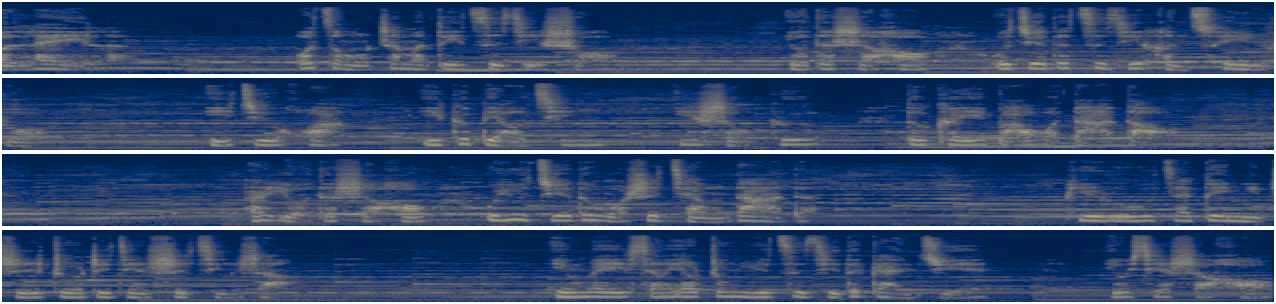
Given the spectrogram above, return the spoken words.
我累了，我总这么对自己说。有的时候，我觉得自己很脆弱，一句话、一个表情、一首歌，都可以把我打倒。而有的时候，我又觉得我是强大的。譬如在对你执着这件事情上，因为想要忠于自己的感觉，有些时候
